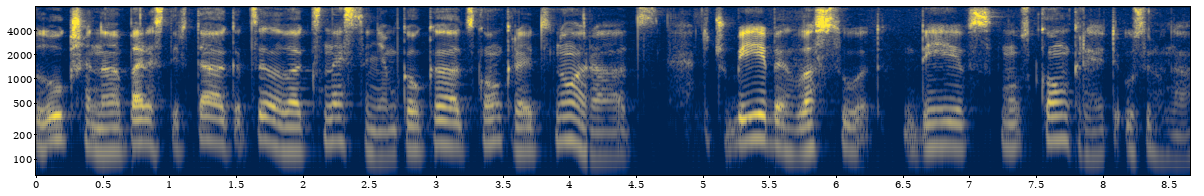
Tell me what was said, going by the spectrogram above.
Lūkšanā parasti ir tā, ka cilvēks nesaņem kaut kādas konkrētas norādes, Taču Bībeli lasot, Dievs mūs konkrēti uzrunā.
